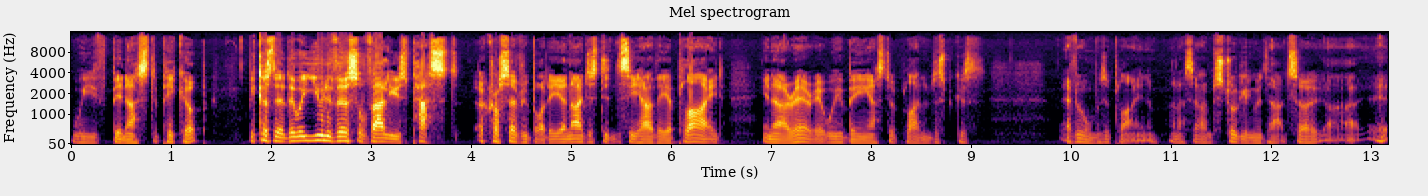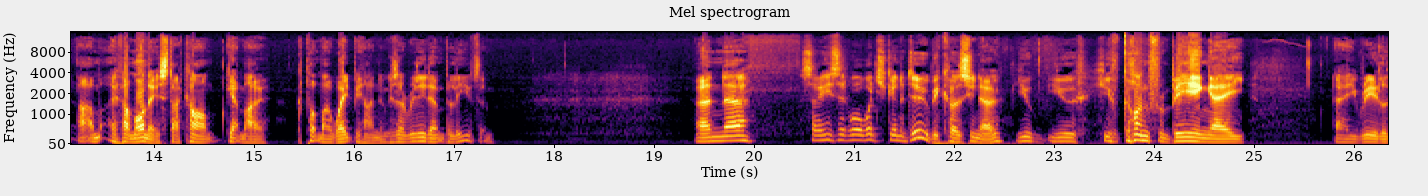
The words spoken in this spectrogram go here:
we've been asked to pick up because there, there were universal values passed across everybody, and I just didn't see how they applied in our area. We were being asked to apply them just because everyone was applying them, and I said I'm struggling with that. So, I, I'm, if I'm honest, I can't get my put my weight behind them because I really don't believe them. And uh, so he said, "Well, what are you going to do? Because you know, you you you've gone from being a a real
